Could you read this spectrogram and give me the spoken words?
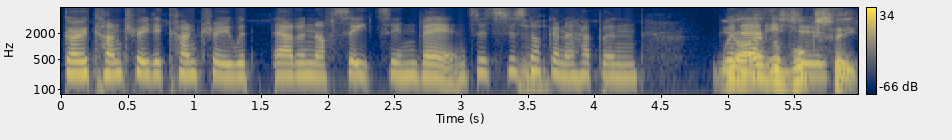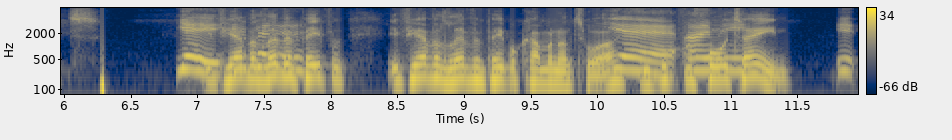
go country to country without enough seats in vans it's just not going to happen you know, Without overbook issues. seats. yeah If you have eleven people, if you have eleven people coming on tour, Yeah, you book for I mean- fourteen. it,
